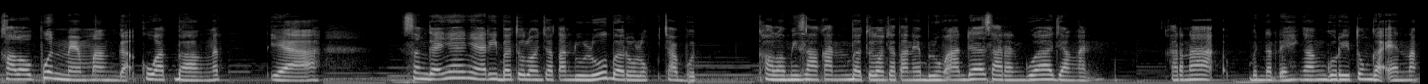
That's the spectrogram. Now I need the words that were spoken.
Kalaupun memang gak kuat banget ya seenggaknya nyari batu loncatan dulu baru lu cabut. Kalau misalkan batu loncatannya belum ada saran gue jangan. Karena bener deh nganggur itu gak enak.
